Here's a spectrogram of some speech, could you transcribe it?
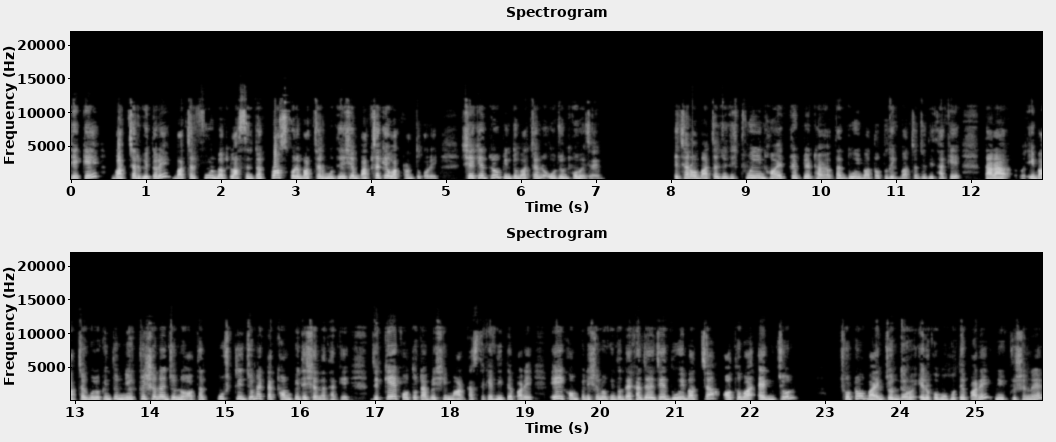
থেকে বাচ্চার ভেতরে, বাচ্চার ফুল বা প্লাসেন্টা ক্রস করে বাচ্চার মধ্যে এসে বাচ্চাকেও আক্রান্ত করে। সেক্ষেত্রেও কিন্তু বাচ্চার ওজন কমে যায়। এছাড়াও বাচ্চা যদি টুইন হয় ট্রিপলেট হয়, অর্থাৎ দুই বা ততোধিক বাচ্চা যদি থাকে, তারা এই বাচ্চাগুলো কিন্তু নিউট্রিশনের জন্য, অর্থাৎ পুষ্টির জন্য একটা কম্পিটিশনে থাকে যে কে কতটা বেশি মার কাছ থেকে নিতে পারে। এই কম্পিটিশনও কিন্তু দেখা যায় যে দুই বাচ্চা অথবা একজন ছোট বা একজন বড় এরকমও হতে পারে নিউট্রিশনের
